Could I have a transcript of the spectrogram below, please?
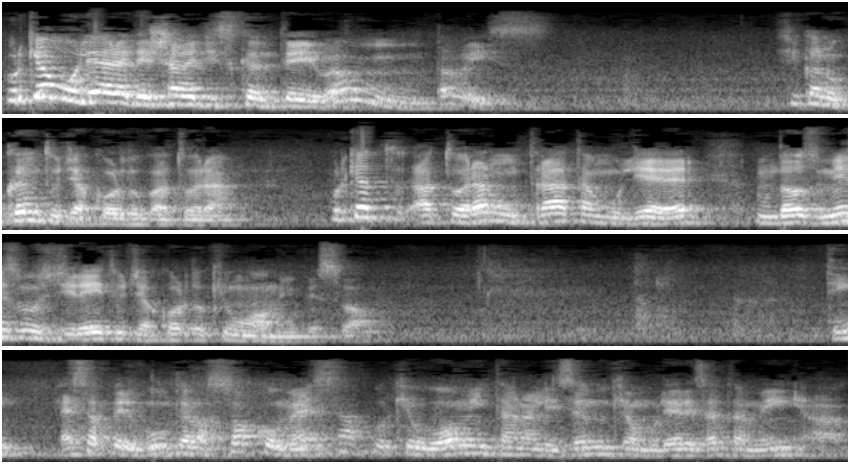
Por que a mulher é deixada de escanteio? É um, talvez, fica no canto de acordo com a Torá. Porque a, a Torá não trata a mulher, não dá os mesmos direitos de acordo que um homem, pessoal? Tem, essa pergunta ela só começa porque o homem está analisando que a mulher exatamente. A,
